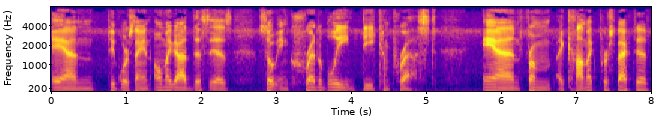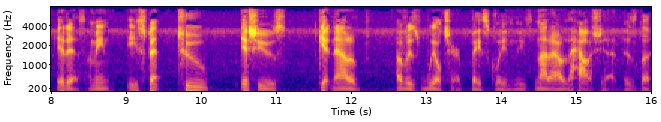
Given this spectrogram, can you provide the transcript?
and people were saying oh my god this is so incredibly decompressed. And from a comic perspective it is. I mean he spent two issues getting out of of his wheelchair basically and he's not out of the house yet is the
